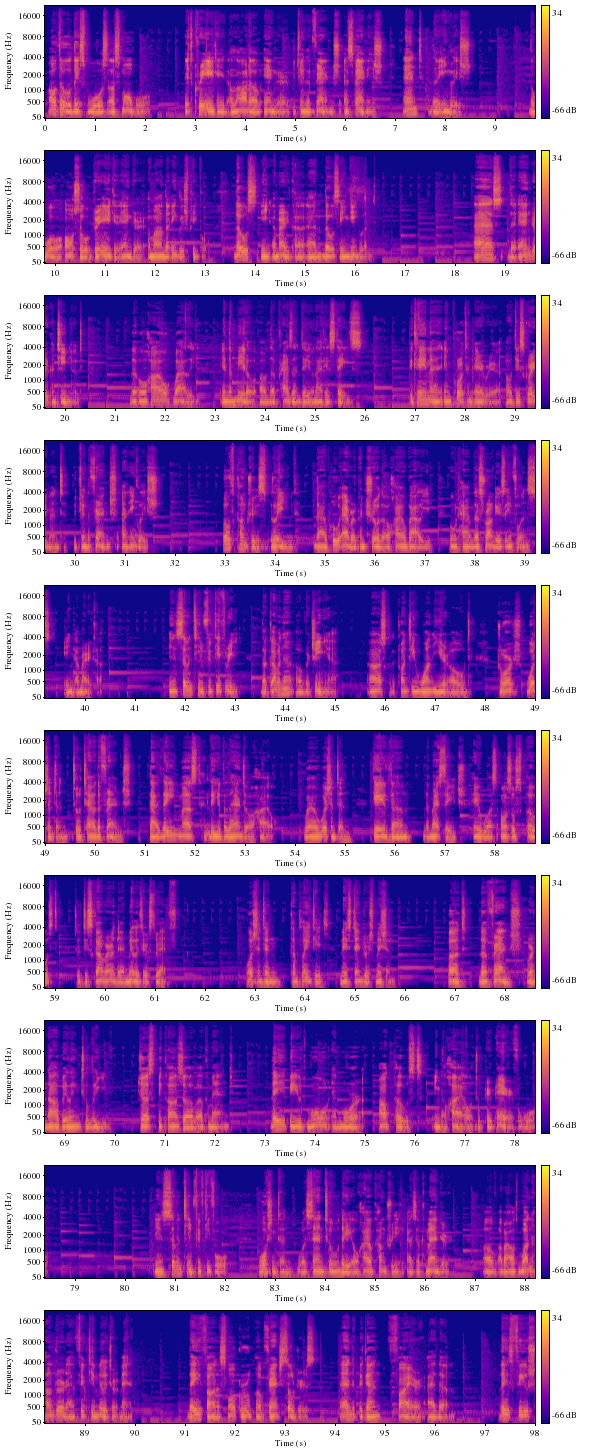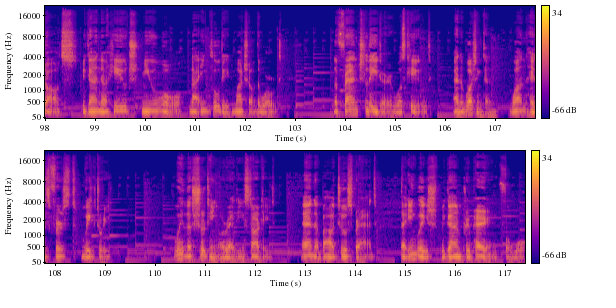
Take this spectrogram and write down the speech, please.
Although this was a small war, it created a lot of anger between the French and Spanish and the English. The war also created anger among the English people, those in America and those in England. As the anger continued, the Ohio Valley, in the middle of the present day United States, became an important area of disagreement between the French and English. Both countries believed that whoever controlled the Ohio Valley would have the strongest influence in America. In 1753, the governor of Virginia asked the 21 year old George Washington to tell the French that they must leave the land of Ohio, while Washington gave them the message he was also supposed to discover their military strength. Washington completed this dangerous mission, but the French were not willing to leave just because of a command. They built more and more outposts in Ohio to prepare for war. In 1754, Washington was sent to the Ohio country as a commander of about 150 military men. They found a small group of French soldiers and began fire at them. These few shots began a huge new war that included much of the world. The French leader was killed, and Washington won his first victory. With the shooting already started and about to spread, the English began preparing for war.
